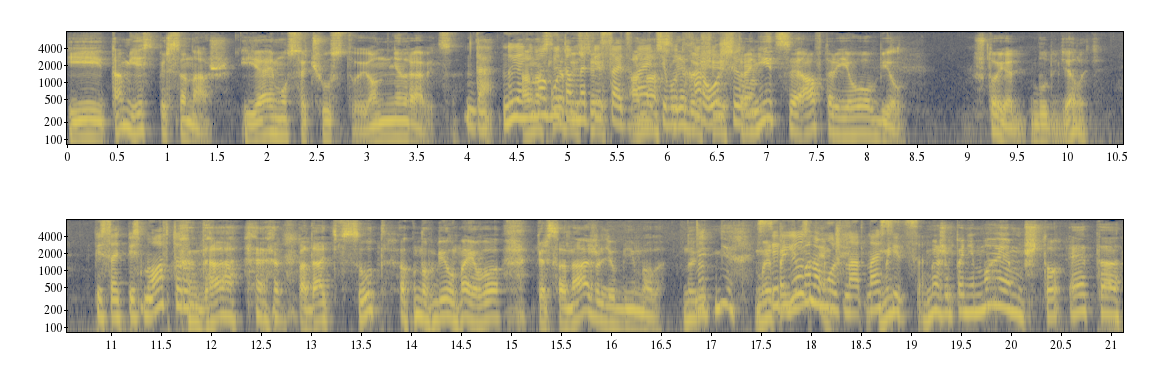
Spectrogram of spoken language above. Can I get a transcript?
и там есть персонаж, и я ему сочувствую, он мне нравится. Да. Но я А не могу там написать, а на знаете, вот хороший он. странице автор его убил. Что я буду делать? Писать письмо автору. Да, подать в суд, он убил моего персонажа любимого. Но ведь нет. мы Ну, серьезно понимаем- можно относиться? Мы, мы же понимаем, что это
